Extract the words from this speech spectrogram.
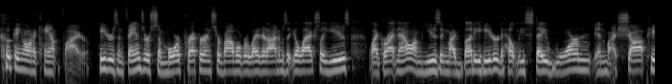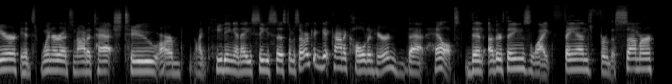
cooking on a campfire. Heaters and fans are some more prepper and survival related items that you'll actually use. Like right now, I'm using my buddy heater to help me stay warm in my shop here. It's winter, it's not attached to our like heating and AC system, so it can get kind of cold in here and that helps. Then other things like fans for the summer,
